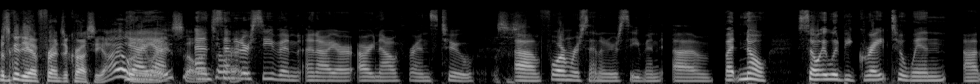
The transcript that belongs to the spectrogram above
It's good you have friends across the aisle, yeah, anyway. yeah. So and Senator right. Sieben and I are, are now friends too, um, former Senator Sieben. Um, but no, so it would be great to win uh,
